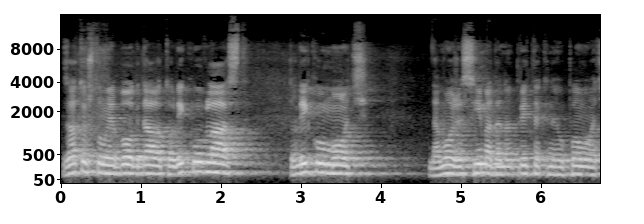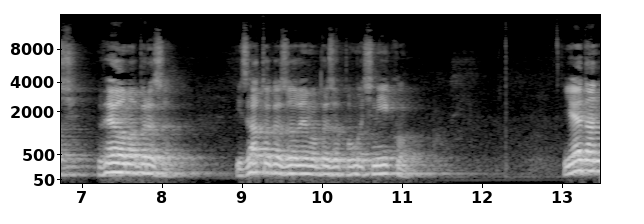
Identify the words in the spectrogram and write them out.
Zato što mu je Bog dao toliku vlast, toliku moć, da može svima da nam pritekne u pomoć veoma brzo. I zato ga zovemo brzo pomoćnikom. Jedan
